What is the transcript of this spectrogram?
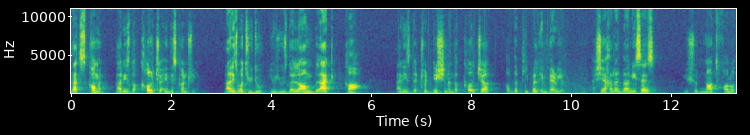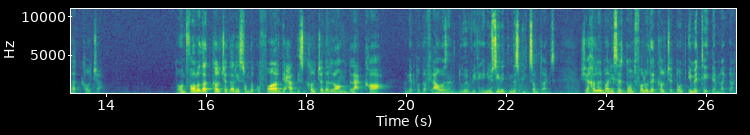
That's common. That is the culture in this country. That is what you do. You use the long black car. That is the tradition and the culture of the people in burial. As Shaykh Al Albani says, you should not follow that culture. Don't follow that culture. That is from the kuffar. They have this culture, the long black car. And they put the flowers and they do everything. And you've seen it in the street sometimes. Shaykh Al Albani says, don't follow their culture. Don't imitate them like that.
